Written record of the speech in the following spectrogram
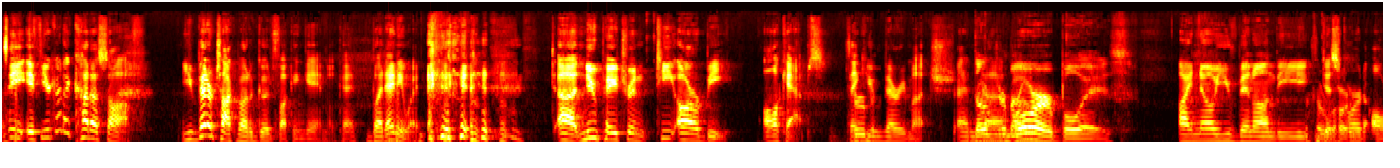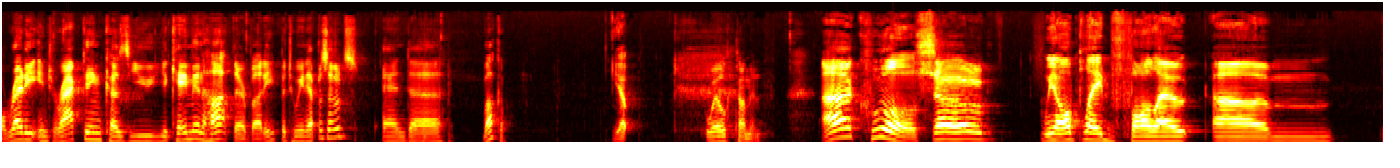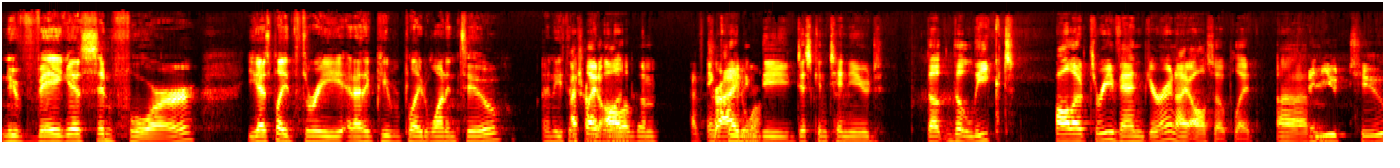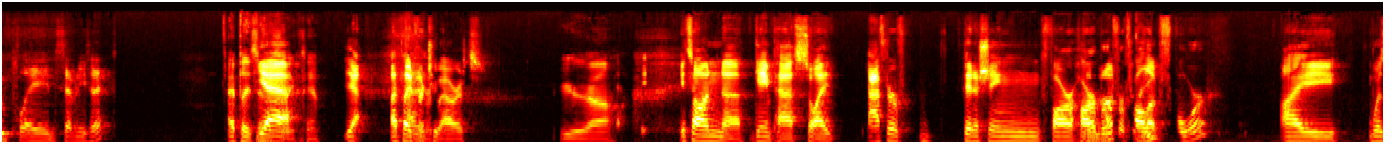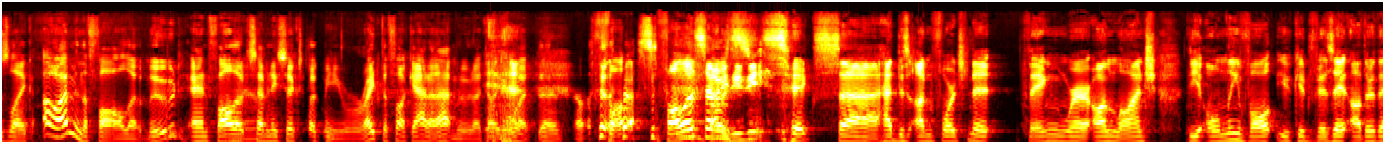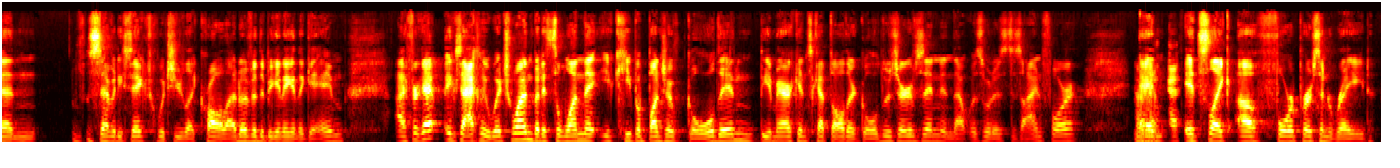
See, if you're gonna cut us off, you better talk about a good fucking game, okay? But anyway, uh, new patron TRB, all caps. Thank you very much. And uh, Roar Boys. I know you've been on the Discord already interacting because you you came in hot there, buddy, between episodes, and uh, welcome. Yep. Welcome. Uh cool. So we all played Fallout um New Vegas and 4. You guys played 3 and I think people played 1 and 2. And Ethan I played tried all of them, I've tried one. the discontinued, the the leaked Fallout 3 Van Buren. I also played. Um, And you two played 76? I played 76, yeah. yeah, I played I for two hours. You're uh It's on uh, Game Pass, so I after finishing Far Harbor for? Fallout 4, I was like, "Oh, I'm in the Fallout mood," and Fallout Yeah. 76 took me right the fuck out of that mood. I tell you what. Uh, Fallout That was easy. 76 uh, had this unfortunate thing where on launch, the only vault you could visit other than 76, which you like crawl out of at the beginning of the game. I forget exactly which one, but it's the one that you keep a bunch of gold in. The Americans kept all their gold reserves in, and that was what it was designed for. And it's like a four person raid.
